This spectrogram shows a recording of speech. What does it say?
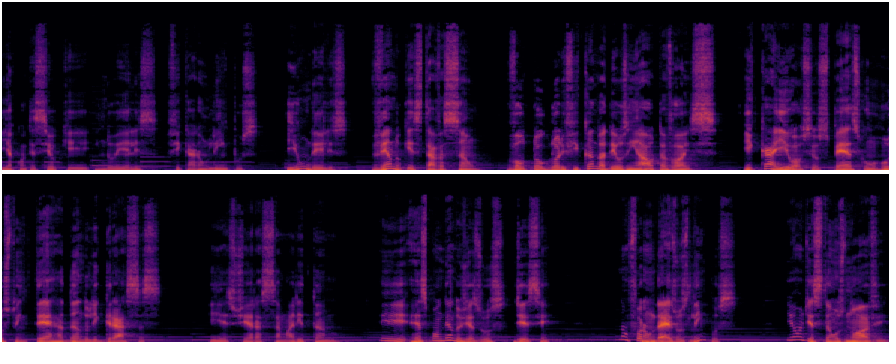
E aconteceu que, indo eles, ficaram limpos. E um deles, vendo que estava são, voltou glorificando a Deus em alta voz e caiu aos seus pés com o rosto em terra, dando-lhe graças. E este era samaritano. E, respondendo Jesus, disse: Não foram dez os limpos? E onde estão os nove?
